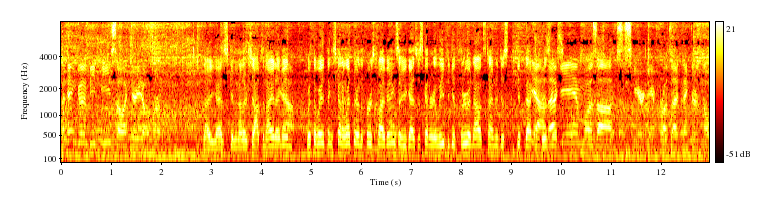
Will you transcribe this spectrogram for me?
been hitting good in BP, so I carried over now you guys get another shot tonight. I yeah. mean, with the way things kind of went there the first five innings, are you guys just kind of relieved to get through it? Now it's time to just get back yeah, to business. that game was uh, just a scare game for us. I think there's no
